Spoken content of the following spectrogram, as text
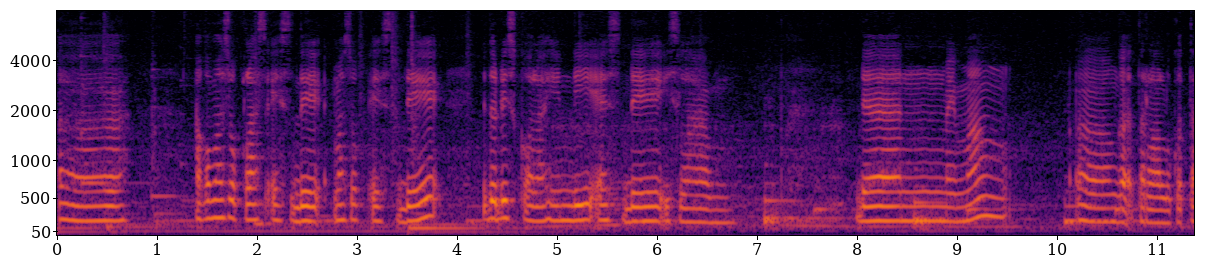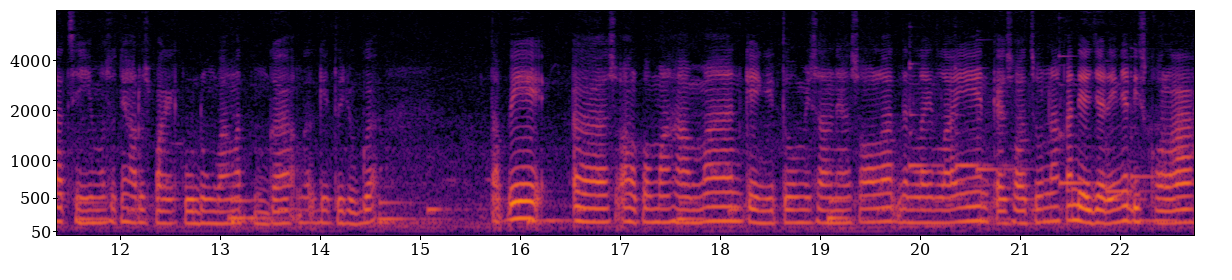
uh, aku masuk kelas SD masuk SD itu di sekolah Hindi SD Islam. Dan memang eh, nggak uh, terlalu ketat sih maksudnya harus pakai kerudung banget enggak enggak gitu juga. Tapi uh, soal pemahaman kayak gitu misalnya sholat dan lain-lain kayak sholat sunnah kan diajarinnya di sekolah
